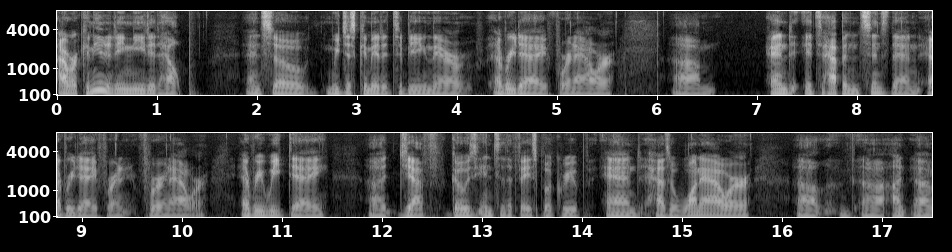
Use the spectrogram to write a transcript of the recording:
our community needed help. And so we just committed to being there every day for an hour. Um, and it's happened since then every day for an, for an hour. Every weekday, uh, Jeff goes into the Facebook group and has a one hour Uh, uh, uh,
